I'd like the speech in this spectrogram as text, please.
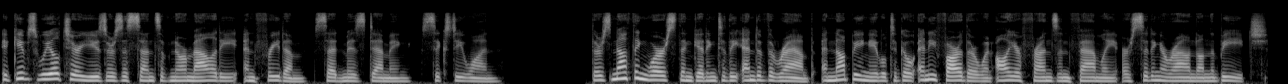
It gives wheelchair users a sense of normality and freedom, said Ms. Deming, 61. There's nothing worse than getting to the end of the ramp and not being able to go any farther when all your friends and family are sitting around on the beach.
